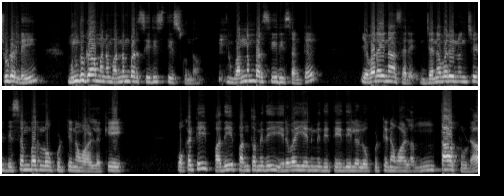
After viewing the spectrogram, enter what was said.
చూడండి ముందుగా మనం వన్ నంబర్ సిరీస్ తీసుకుందాం. వన్ నంబర్ సిరీస్ అంటే ఎవరైనా సరే జనవరి నుంచి డిసెంబర్లో పుట్టిన వాళ్ళకి ఒకటి పది పంతొమ్మిది ఇరవై ఎనిమిది తేదీలలో పుట్టిన వాళ్ళంతా కూడా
